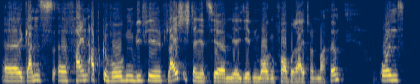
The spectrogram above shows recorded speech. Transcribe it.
äh, ganz äh, fein abgewogen, wie viel Fleisch ich dann jetzt hier mir jeden Morgen vorbereite und mache. Und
